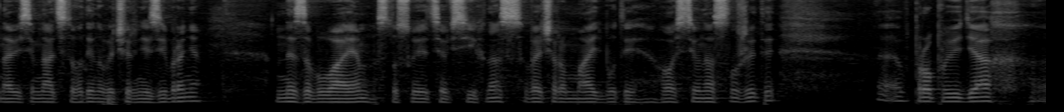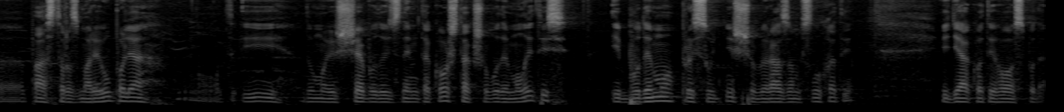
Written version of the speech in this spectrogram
на 18 годину вечірнє зібрання. Не забуваємо, стосується всіх нас. Вечором мають бути гості у нас служити. Е, В проповідях е, пастор з Маріуполя. От, і думаю, ще будуть з ним також, так що будемо молитись і будемо присутні, щоб разом слухати і дякувати Господа.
